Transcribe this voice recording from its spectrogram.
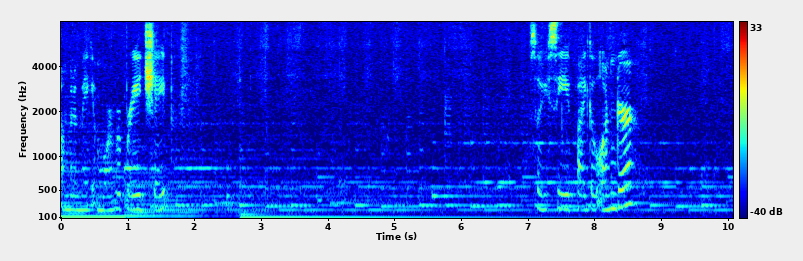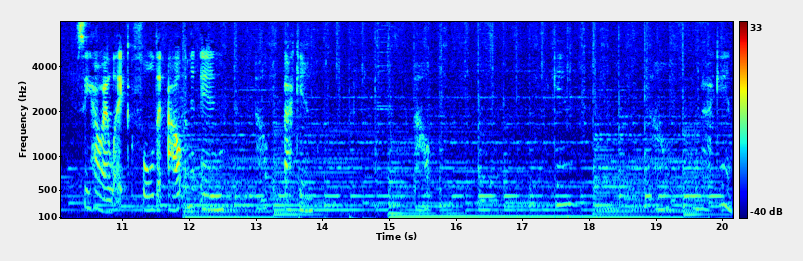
I'm gonna make it more of a braid shape. So you see if I go under, see how I like fold it out and in, out, back in, out, back in, out, back in.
